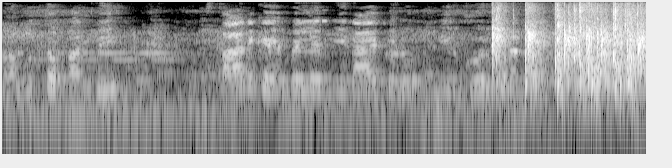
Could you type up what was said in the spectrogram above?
ప్రభుత్వం మంది స్థానిక ఎమ్మెల్యే మీ నాయకుడు మీరు కోరుకున్న నాయకుడు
